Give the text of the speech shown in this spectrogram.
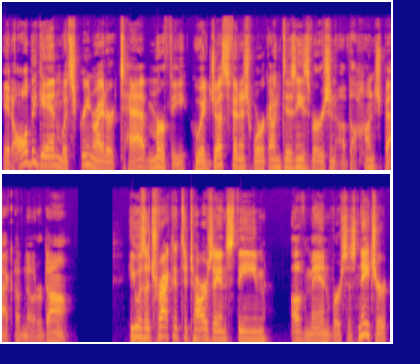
It all began with screenwriter Tab Murphy, who had just finished work on Disney's version of The Hunchback of Notre Dame. He was attracted to Tarzan's theme of man versus nature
